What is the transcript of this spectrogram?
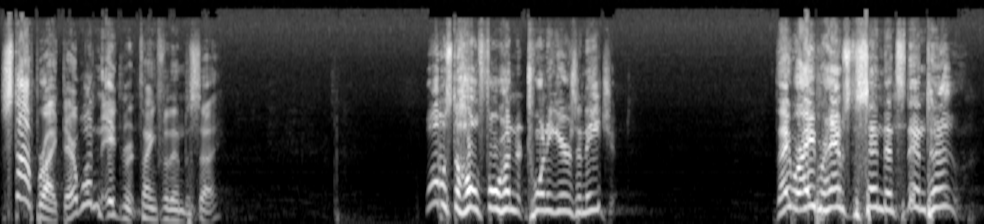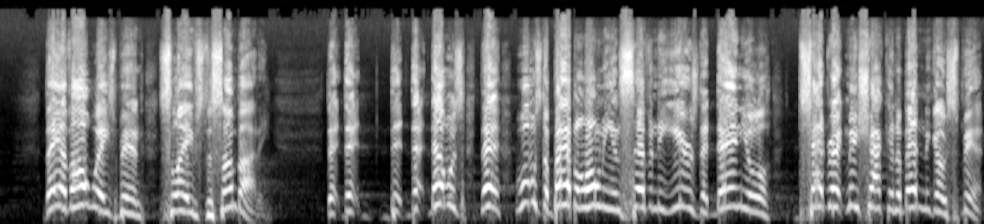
Stop right there. What an ignorant thing for them to say. What was the whole 420 years in Egypt? They were Abraham's descendants then too. They have always been slaves to somebody. That, that, that, that, that was that what was the Babylonian 70 years that Daniel, Shadrach, Meshach, and Abednego spent?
